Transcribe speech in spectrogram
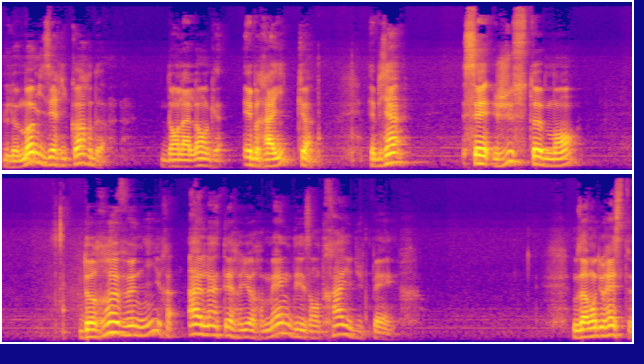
le mot miséricorde dans la langue hébraïque, eh bien, c'est justement de revenir à l'intérieur même des entrailles du Père. Nous avons du reste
